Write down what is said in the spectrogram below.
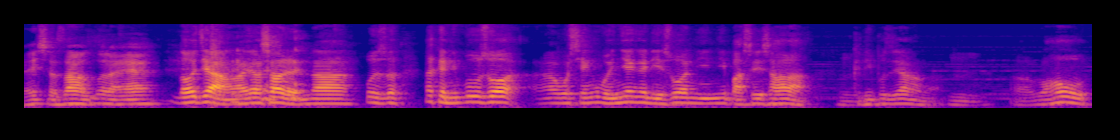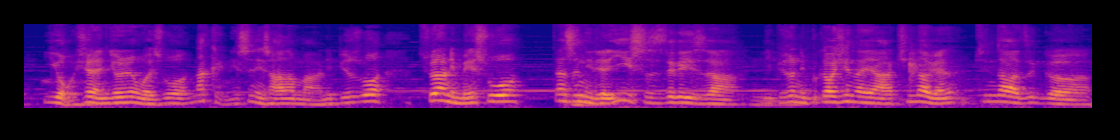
嗯，来，小张过来。老蒋啊要杀人呐、或者说那肯定不是说啊，我写个文件给你说你你把谁杀了，嗯肯定不是这样的嗯啊。然后有些人就认为说，那肯定是你杀的嘛。你比如说，虽然你没说，但是你的意思是这个意思啊。嗯你比如说你不高兴了呀，听到原听到这个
